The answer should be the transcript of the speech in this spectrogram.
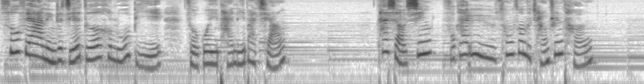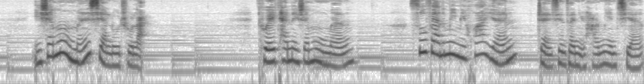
苏菲亚领着杰德和卢比走过一排篱笆墙，她小心拂开郁郁葱葱的常春藤，一扇木门显露出来。推开那扇木门，苏菲亚的秘密花园展现在女孩面前。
